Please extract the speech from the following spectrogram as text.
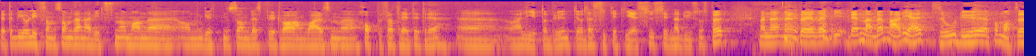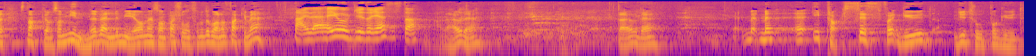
Dette blir jo litt som, som denne vitsen om, han, eh, om gutten som ble spurt hva, hva er det som eh, hopper fra tre til tre eh, og er lite og brunt. Jo, det er sikkert Jesus, siden det er du som spør. Men, eh, men hvem, er, hvem er det jeg tror du på en måte snakker om som minner veldig mye om en sånn person som det går an å snakke med? Nei, det er jo Gud og Jesus, da. Ja, det er jo det. Det er jo det. Men, men eh, i praksis For Gud Du tror på Gud.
